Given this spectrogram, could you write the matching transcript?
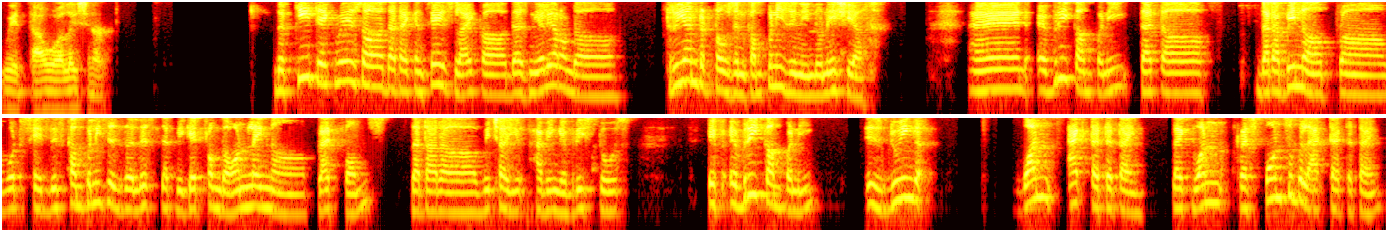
with our listener? The key takeaways uh, that I can say is like uh, there's nearly around uh, 300,000 companies in Indonesia, and every company that uh, that have been uh, uh, what to say these companies is the list that we get from the online uh, platforms that are uh, which are having every stores. If every company is doing one act at a time like one responsible act at a time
